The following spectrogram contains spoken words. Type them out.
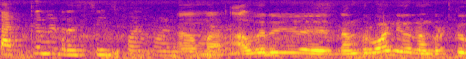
டக்குன்னு ட்ரெஸ் சேஞ்ச் பண்ணுவாங்க ஆமா அவரு நம்பர் ஒன் இவர் நம்பர் டூ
